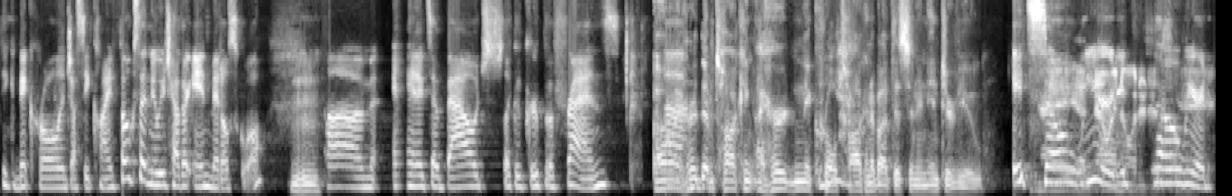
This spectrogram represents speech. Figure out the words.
I think Nick Kroll and Jessi Klein, folks that knew each other in middle school. Mhm. Um, and it's about like a group of friends. Oh, I Um, heard them talking. I heard Nick Kroll yeah. talking about this in an interview. It's so yeah, yeah. I weird. It's it so weird.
